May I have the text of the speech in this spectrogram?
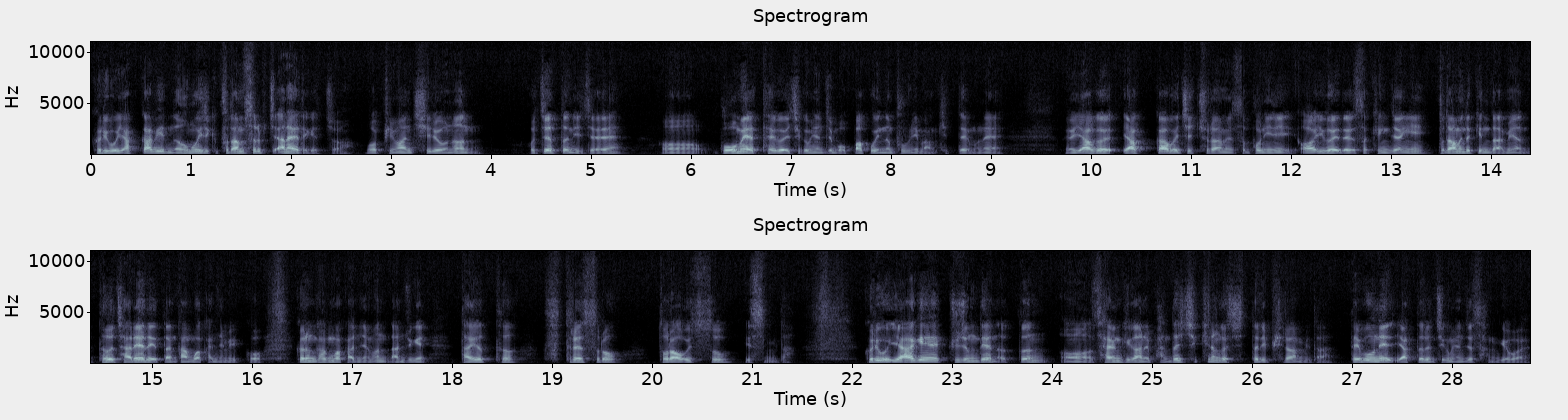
그리고 약값이 너무 이렇게 부담스럽지 않아야 되겠죠. 뭐 비만 치료는 어쨌든 이제 어 보험의 혜택을 지금 현재 못 받고 있는 부분이 많기 때문에 약을 약값을 지출하면서 본인이 어 이거에 대해서 굉장히 부담을 느낀다면 더 잘해야 되겠다는 강박관념이 있고 그런 강박관념은 나중에 다이어트 스트레스로 돌아올 수 있습니다. 그리고 약에 규정된 어떤 어, 사용 기간을 반드시 지키는 것들이 필요합니다. 대부분의 약들은 지금 현재 3개월,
